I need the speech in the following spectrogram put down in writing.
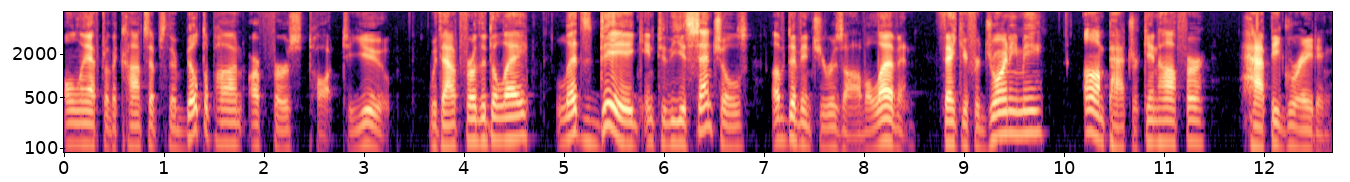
only after the concepts they're built upon are first taught to you. Without further delay, let's dig into the essentials of DaVinci Resolve 11. Thank you for joining me. I'm Patrick Inhofer. Happy grading.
